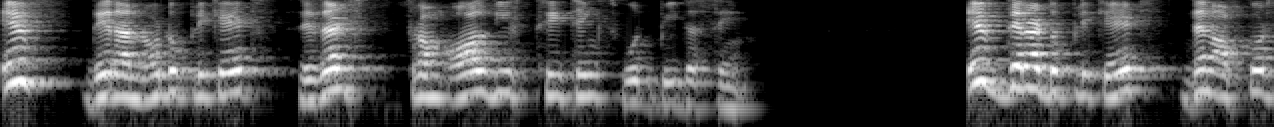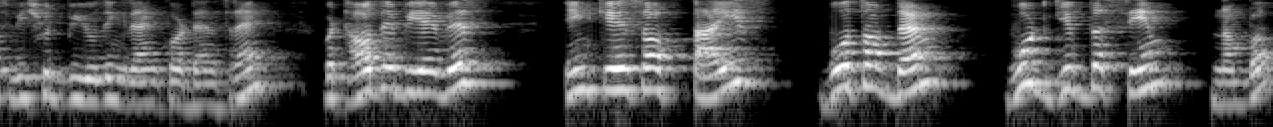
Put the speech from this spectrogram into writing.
if there are no duplicates. Results from all these three things would be the same. If there are duplicates then of course we should be using rank or dense rank. But how they behave is in case of ties both of them would give the same number.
